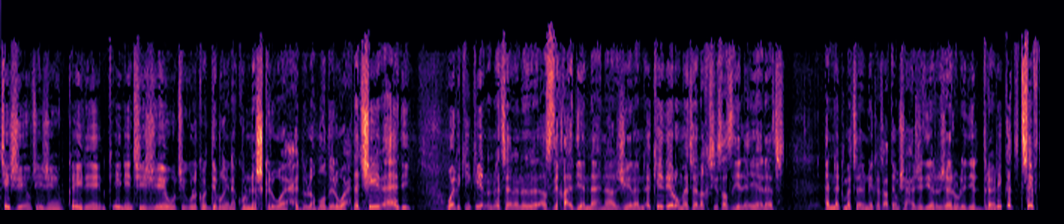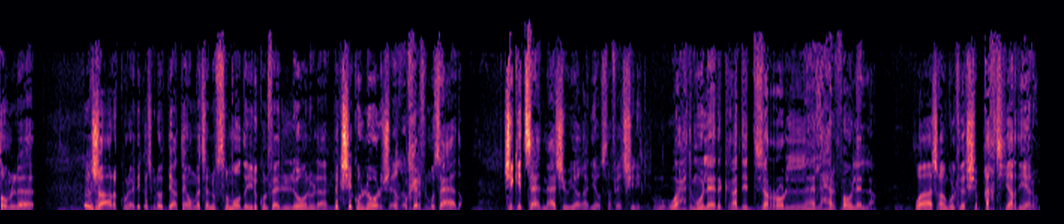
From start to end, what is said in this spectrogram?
تيجيو تيجيو كاينين كاينين تيجيو وتيقول لك ودي بغينا كلنا شكل واحد ولا موديل واحد. هادشي عادي. ولكن كاين مثلا الأصدقاء ديالنا هنا جيراننا كيديروا مثلا اختصاص ديال العيالات. أنك مثلا ملي كتعطيهم شي حاجة ديال الرجال ولا ديال الدراري كتصيفطهم لجارك ولا هذيك كتقول له ودي يعطيهم مثلا نفس الموديل يكون في هذا اللون ولا داكشي كله الش- الخير في المساعدة. شي كيتساعد مع شوية غاديه وصافي هادشي اللي واحد مولادك غادي تجروا لهاد الحرفة ولا لا؟ واش غنقول لك داكشي بقى اختيار ديالهم.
